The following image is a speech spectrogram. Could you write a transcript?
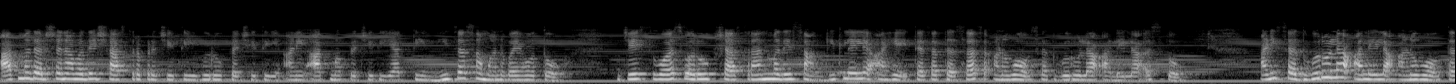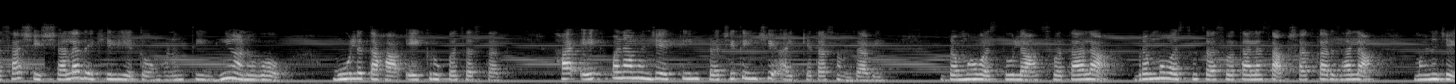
आत्मदर्शनामध्ये शास्त्रप्रचिती गुरुप्रचिती आणि आत्मप्रचिती या तिन्हीचा समन्वय होतो. जे स्वस्वरूप शास्त्रांमध्ये सांगितलेले आहे त्याचा तसाच अनुभव सद्गुरूला आलेला असतो. आणि सद्गुरूला आलेला अनुभव तसा शिष्याला देखील येतो म्हणून तिन्ही अनुभव मूलत एकरूपच असतात. हा एकपणा म्हणजे तीन प्रचितींची ऐक्यता समजावी. ब्रह्मवस्तूला स्वतःला ब्रह्मवस्तूचा स्वतःला साक्षात्कार झाला म्हणजे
